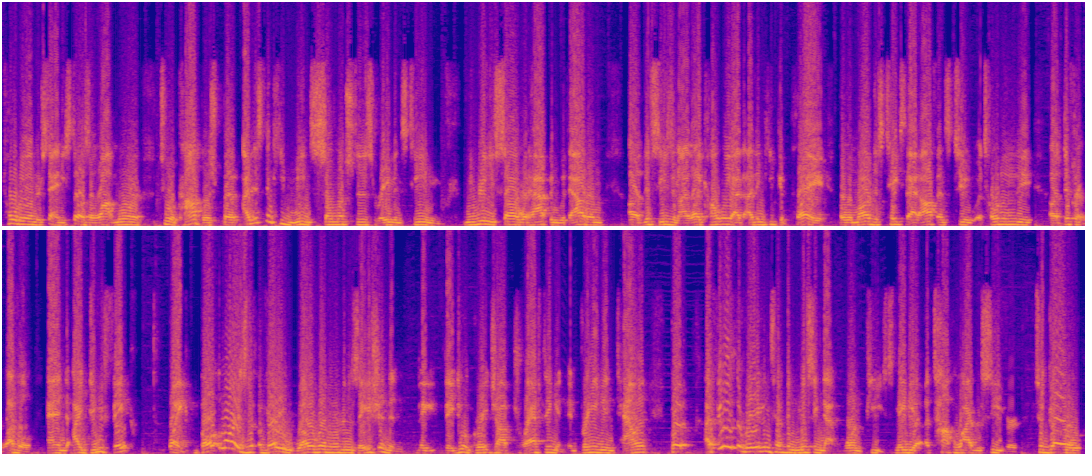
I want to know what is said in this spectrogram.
totally understand. He still has a lot more to accomplish, but I just think he means so much to this Ravens team. We really saw what happened without him uh, this season. I like Huntley. I, I, think he could play, but Lamar just takes that offense to a totally uh, different level. And I do think like Baltimore is a very well-run organization, and they, they do a great job drafting and, and, bringing in talent. But I feel like the Ravens have been missing that one piece, maybe a, a top wide receiver to go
